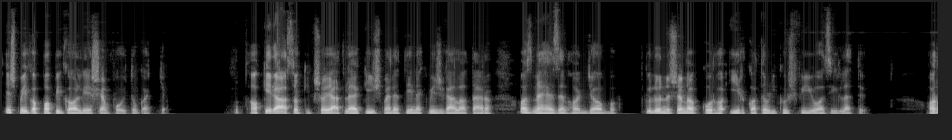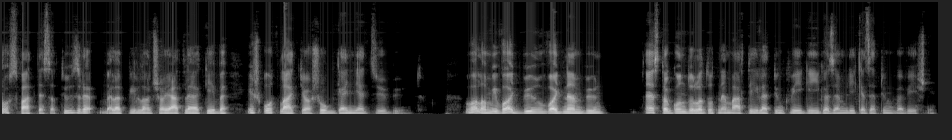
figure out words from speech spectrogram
és még a papi gallér sem folytogatja. Aki rászakik saját lelkiismeretének vizsgálatára, az nehezen hagyja abba, különösen akkor, ha ír katolikus fiú az illető. Ha rossz fát tesz a tűzre, belepillant saját lelkébe, és ott látja a sok gennyedző bűnt. Valami vagy bűn, vagy nem bűn, ezt a gondolatot nem árt életünk végéig az emlékezetünkbe vésni.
